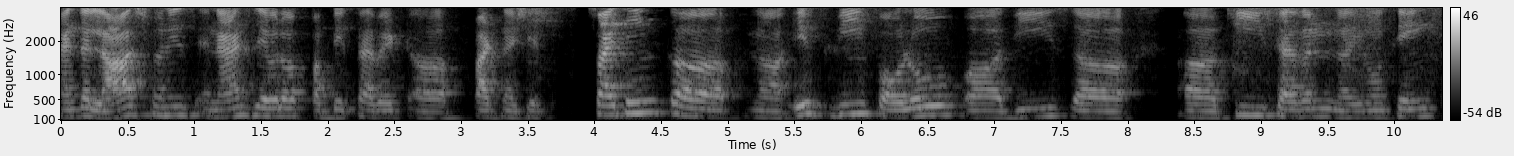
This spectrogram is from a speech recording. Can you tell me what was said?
And the last one is enhanced level of public-private uh, partnership. So I think uh, uh, if we follow uh, these uh, uh, key seven you know things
